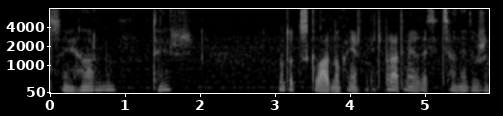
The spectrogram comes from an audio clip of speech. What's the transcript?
Це гарно теж. Ну тут складно, звісно, підібрати, мені здається, ця не дуже.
